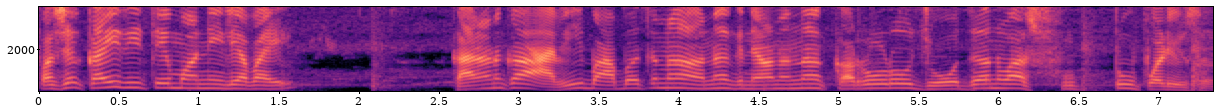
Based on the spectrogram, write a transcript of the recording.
પછી કઈ રીતે માની લેવાય? કારણ કે આવી બાબતના અને જ્ઞાનના કરોડો જોધનવા છૂટું પડ્યું છે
